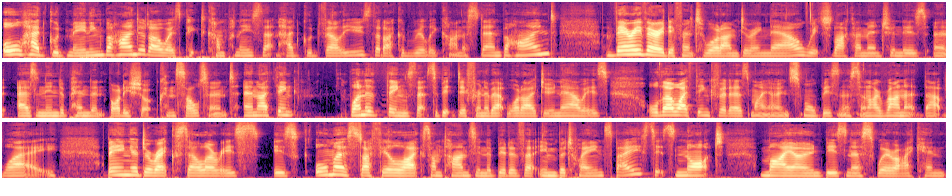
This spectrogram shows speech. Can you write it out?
All had good meaning behind it. I always picked companies that had good values that I could really kind of stand behind. Very, very different to what I'm doing now, which, like I mentioned, is uh as an independent body shop consultant. And I think One of the things that's a bit different about what I do now is, although I think of it as my own small business and I run it that way, being a direct seller is is almost I feel like sometimes in a bit of an in between space. It's not my own business where I can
